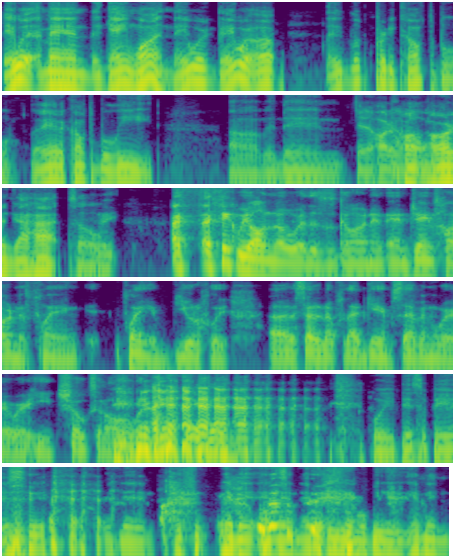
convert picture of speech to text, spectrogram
They were man, the game one. They were they were up. They looked pretty comfortable. They had a comfortable lead. Um, and then Yeah, Harden Harden. Harden got hot. So I th- I think we all know where this is going, and, and James Harden is playing playing it beautifully uh, to set it up for that game seven where where he chokes it all away. where he disappears. and then him and, Well, and then thing. Embiid will be him and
